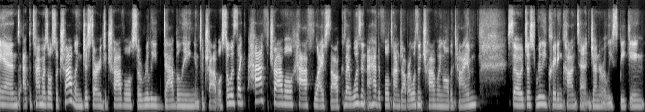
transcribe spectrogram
And at the time, I was also traveling, just starting to travel. So, really dabbling into travel. So, it was like half travel, half lifestyle because I wasn't, I had a full time job. I wasn't traveling all the time. So, just really creating content, generally speaking.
